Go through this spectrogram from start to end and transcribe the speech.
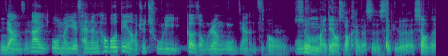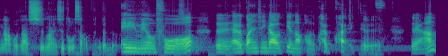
这样子，那我们也才能透过电脑去处理各种任务，这样子。哦，所以我们买电脑时候要看的是 CPU 的效能啊，或者它时脉是多少等等的。哎，没有错，对，还会关心到电脑跑得快不快这样对子。对啊，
